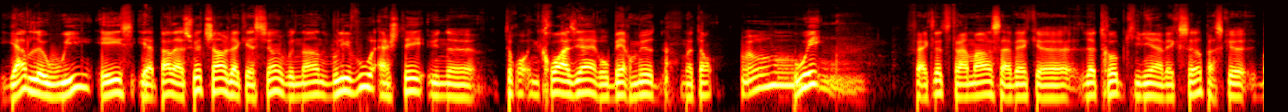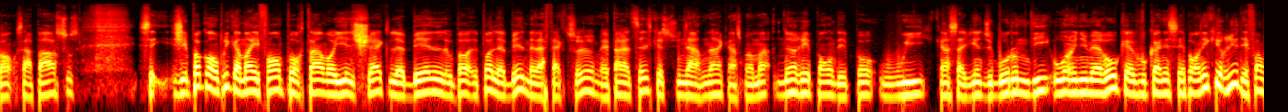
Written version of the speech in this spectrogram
Ils gardent le oui et par la suite changent la question. Ils vous demandent Voulez-vous acheter une, euh, une croisière aux Bermudes, mettons? Oh. Oui. Fait que là, tu te ramasses avec euh, le trouble qui vient avec ça parce que, bon, ça part sous. J'ai pas compris comment ils font pour t'envoyer le chèque, le bill, ou pas, pas le bill, mais la facture. Mais paraît-il que c'est une arnaque en ce moment. Ne répondez pas oui quand ça vient du Burundi ou un numéro que vous connaissez pas. On est curieux des fois.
